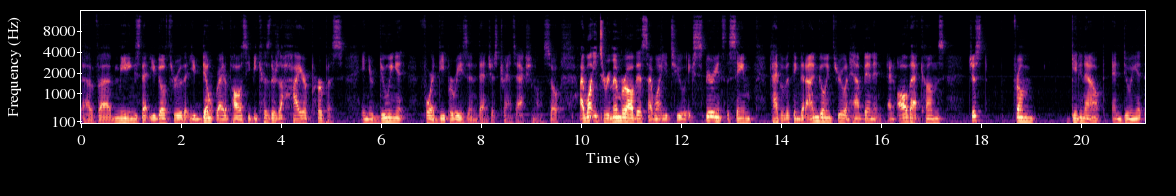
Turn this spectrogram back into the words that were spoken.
of uh, meetings that you go through that you don't write a policy because there's a higher purpose and you're doing it for a deeper reason than just transactional. So I want you to remember all this. I want you to experience the same type of a thing that I'm going through and have been, and, and all that comes just from getting out and doing it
